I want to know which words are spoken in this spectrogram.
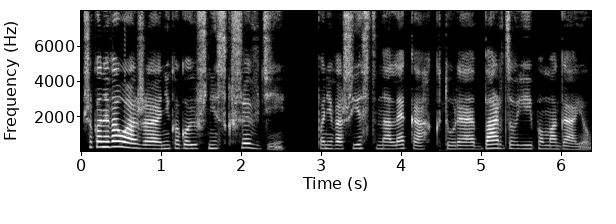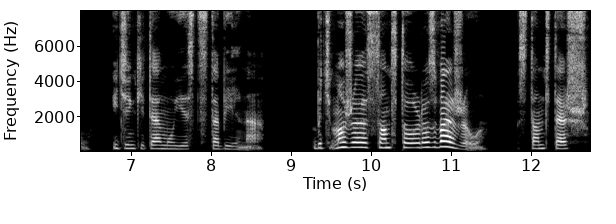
Przekonywała, że nikogo już nie skrzywdzi, ponieważ jest na lekach, które bardzo jej pomagają i dzięki temu jest stabilna. Być może sąd to rozważył, stąd też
